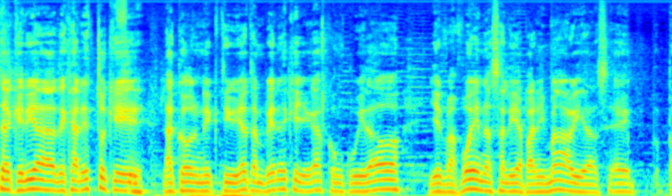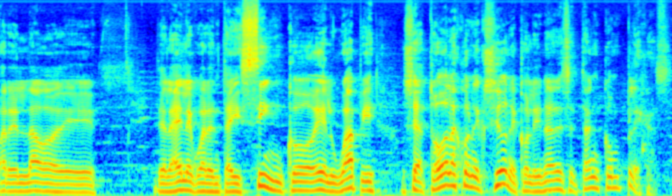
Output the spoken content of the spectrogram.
sea, quería dejar esto que la conectividad también hay que llegar con cuidado, hierbas buenas, salida para eh, para el lado de de la L45, el Guapi, o sea, todas las conexiones con Linares están complejas.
